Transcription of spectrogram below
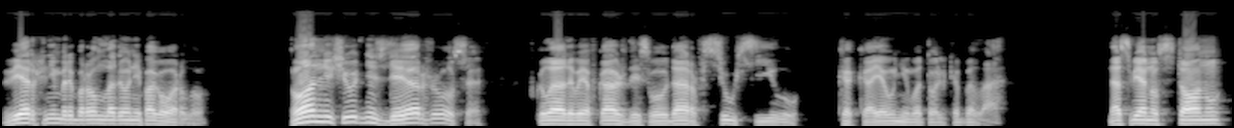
верхним ребром ладони по горлу. Он ничуть не сдерживался, вкладывая в каждый свой удар всю силу, какая у него только была. На смену стону,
